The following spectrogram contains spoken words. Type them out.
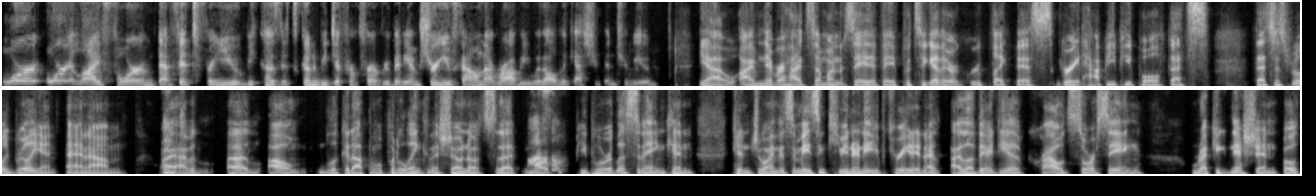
or or live form that fits for you because it's going to be different for everybody. I'm sure you found that Robbie with all the guests you've interviewed. Yeah, I've never had someone say that they've put together a group like this. Great happy people. That's that's just really brilliant. And um I, I, would uh, I'll look it up and we'll put a link in the show notes so that more awesome. people who are listening can can join this amazing community you've created. And I, I love the idea of crowdsourcing recognition, both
